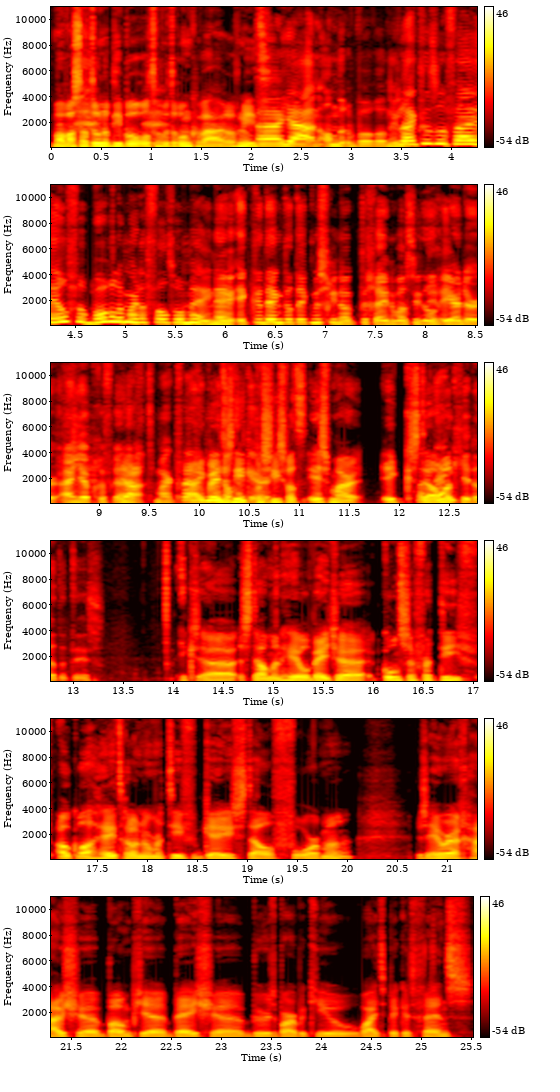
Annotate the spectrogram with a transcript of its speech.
Maar was dat toen op die borrel toen we dronken waren, of niet? Eh, ja, een andere borrel. Nu lijkt het alsof wij heel veel borrelen, maar dat valt wel mee. Nee, ik denk dat ik misschien ook degene was die het al eerder aan je hebt gevraagd. Maar ik vraag Ja, ik weet dus niet precies wat het is, maar ik Wat stel me, denk je dat het is? ik, eh, stel me een heel beetje conservatief, ook wel heteronormatief gay stel voor me. Dus heel erg huisje, boompje, beestje, buurtbarbecue, white picket fence.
